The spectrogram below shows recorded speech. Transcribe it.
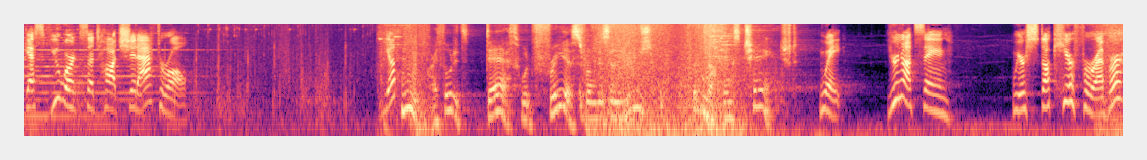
Guess you weren't such hot shit after all. Yep. Hmm, I thought its death would free us from this illusion, but nothing's changed. Wait, you're not saying we're stuck here forever?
